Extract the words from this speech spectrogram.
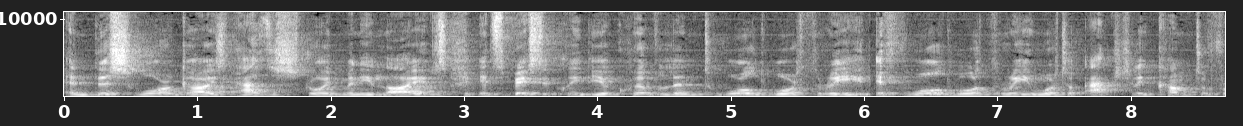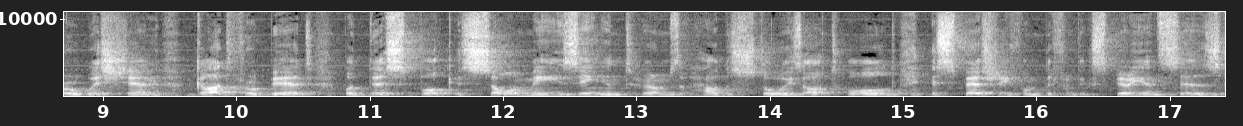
And this war, guys, has destroyed many lives. It's basically the equivalent to World War III. If World War III were to actually come to fruition, God forbid, but this book is so amazing in terms of how the stories are told, especially from different experiences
